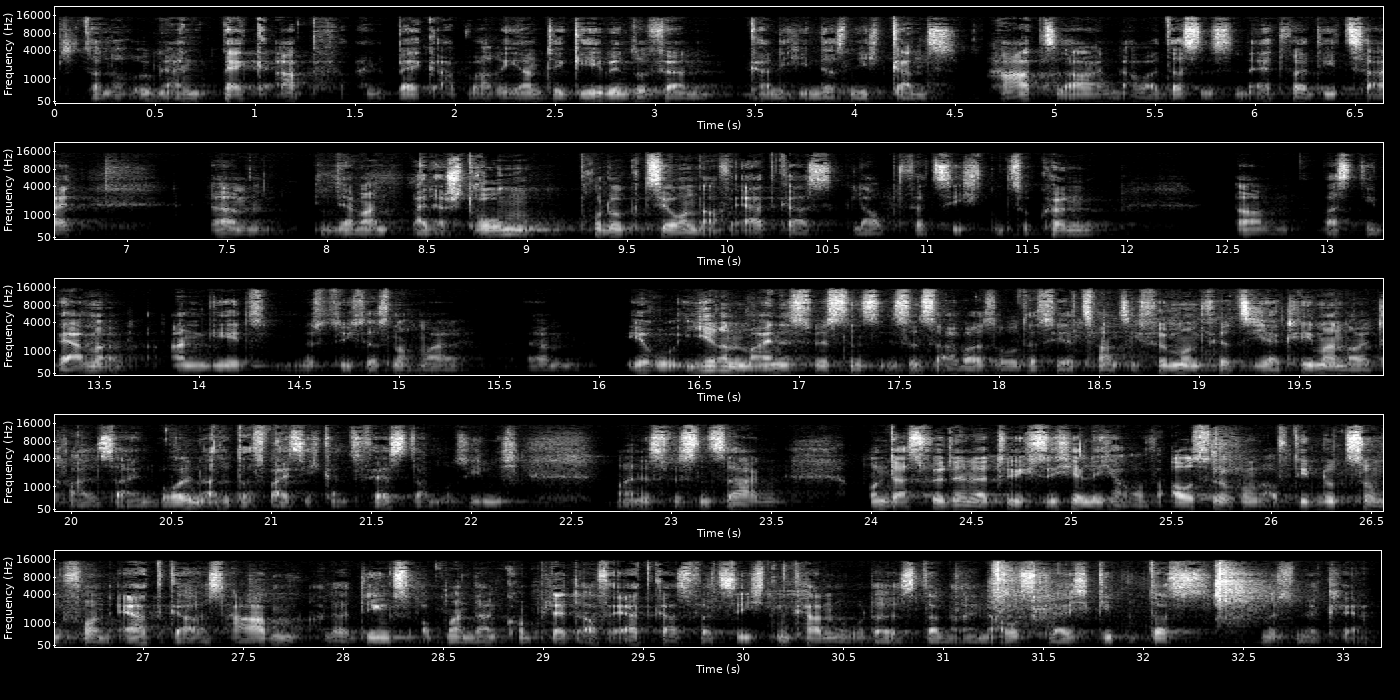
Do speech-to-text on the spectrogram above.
es dann noch irgendein Backup, eine Backup-Variante gäbe. Insofern kann ich Ihnen das nicht ganz hart sagen, aber das ist in etwa die Zeit, ähm, in der man bei der Stromproduktion auf Erdgas glaubt, verzichten zu können. Ähm, was die Wärme angeht, müsste ich das nochmal ähm, eruieren. Meines Wissens ist es aber so, dass wir 2045 ja klimaneutral sein wollen. Also das weiß ich ganz fest, da muss ich nicht meines Wissens sagen. Und das würde natürlich sicherlich auch auf Auswirkungen auf die Nutzung von Erdgas haben. Allerdings, ob man dann komplett auf Erdgas verzichten kann oder es dann einen Ausgleich gibt, das müssen wir klären.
